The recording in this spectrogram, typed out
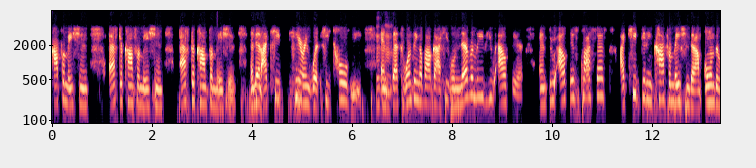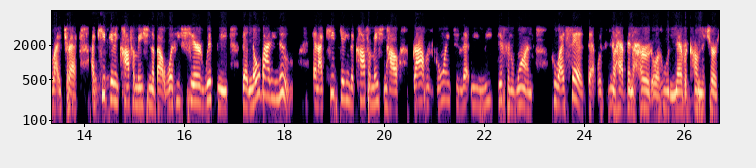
confirmation after confirmation after confirmation. And then I keep hearing what he told me. Mm-hmm. And that's one thing about God. He will never leave you out there. And throughout this process, I keep getting confirmation that I'm on the right track. I keep getting confirmation about what he shared with me that nobody knew and I keep getting the confirmation how God was going to let me meet different ones who I said that was, you know, have been hurt or who would never come to church.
